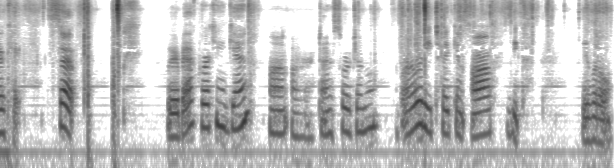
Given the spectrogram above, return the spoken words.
Okay, so we're back working again on our dinosaur journal. I've already taken off the, the little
